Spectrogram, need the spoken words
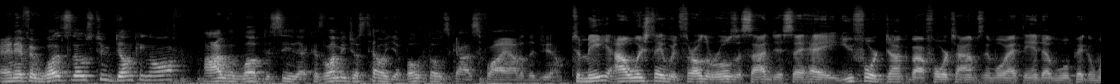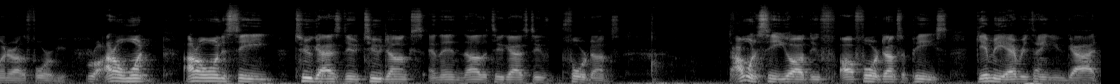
And if it was those two dunking off, I would love to see that because let me just tell you, both those guys fly out of the gym. To me, I wish they would throw the rules aside and just say, "Hey, you four dunk about four times, and then we'll at the end of it we'll pick a winner out of the four of you." Right. I don't want I don't want to see two guys do two dunks and then the other two guys do four dunks. I want to see you all do all four dunks apiece. Give me everything you got,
